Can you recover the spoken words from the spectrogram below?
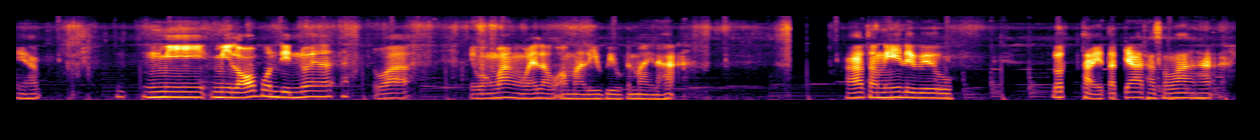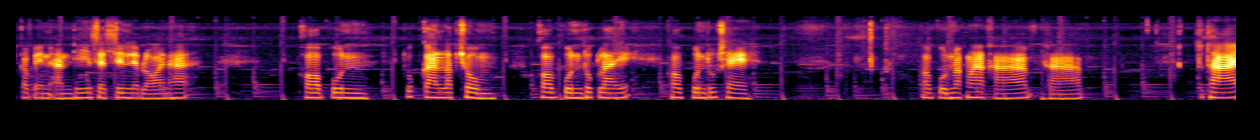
นี่ครับ มีมีล้อพรวนดินด้วยนะ แต่ว่าเดี๋ยวว่างๆไว้เราเอามารีวิวกันใหม่นะฮะครับทางนี้รีวิวรถไถตัดหญ้าทาสวานะฮะ ก็เป็นอันที่เสร็จสิ้นเรียบร้อยนะฮะ ขอบคุณทุกการรับชม ขอบคุณทุกไลค์ ขอบคุณทุกแชร์ ขอบคุณมาก ๆ ครับ ครับ สุดท้าย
